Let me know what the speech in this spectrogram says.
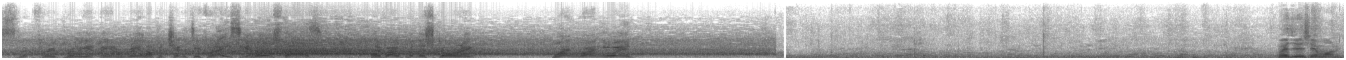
Slipped through brilliantly and a real opportunity for AC and All Stars. They've opened the scoring. Wang Wang Luin. Vai direção, morning.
